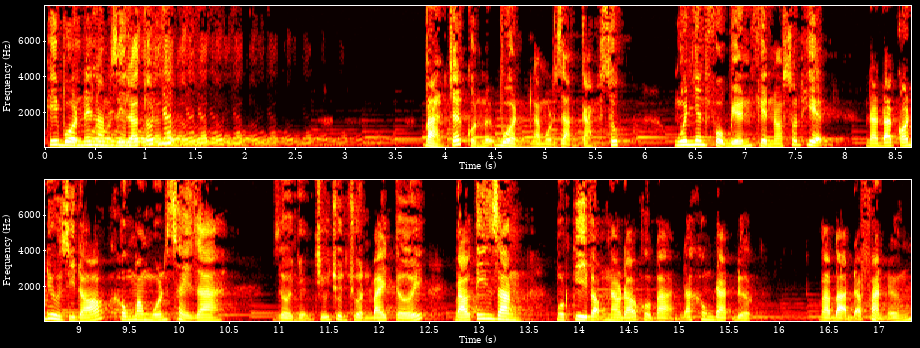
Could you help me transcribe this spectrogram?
Khi buồn nên làm gì là tốt nhất? Bản chất của nỗi buồn là một dạng cảm xúc. Nguyên nhân phổ biến khiến nó xuất hiện là đã có điều gì đó không mong muốn xảy ra. Rồi những chú chuồn chuồn bay tới, báo tin rằng một kỳ vọng nào đó của bạn đã không đạt được. Và bạn đã phản ứng,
